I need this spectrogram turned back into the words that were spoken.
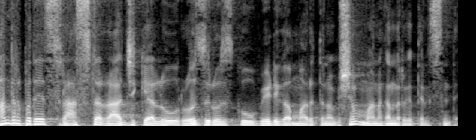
ఆంధ్రప్రదేశ్ రాష్ట్ర రాజకీయాలు రోజు రోజుకు వేడిగా మారుతున్న విషయం మనకందరికీ తెలిసిందే.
